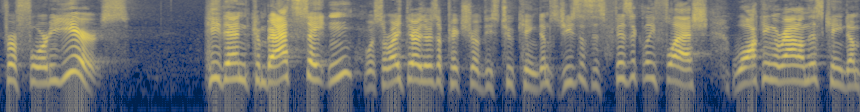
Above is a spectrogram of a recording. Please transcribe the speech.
for 40 years. He then combats Satan. So, right there, there's a picture of these two kingdoms. Jesus is physically flesh walking around on this kingdom.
